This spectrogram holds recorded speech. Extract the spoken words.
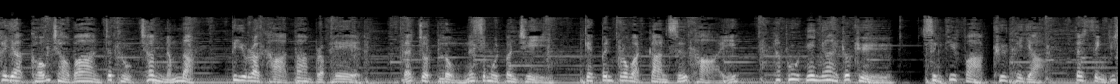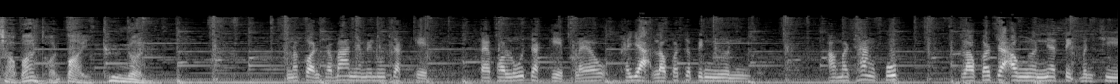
ขยะของชาวบ้านจะถูกชั่งน้ำหนัก ตีราคาตามประเภท และจดลงในสมุดบัญชี เก็บเป็นประวัติการซื้อขาย ถ้าพูดง่ายๆก็คือ สิ่งที่ฝากคือขยะ แต่สิ่งที่ชาวบ้านถอนไปคือเงินเมื่อก่อนชาวบ้านยังไม่รู้จักเก็บ แต่พอรู้จักเก็บแล้ว ขยะเราก็จะเป็นเงิน เอามาชั่งปุ๊บ เราก็จะเอาเงินเนี่ยติดบัญชี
